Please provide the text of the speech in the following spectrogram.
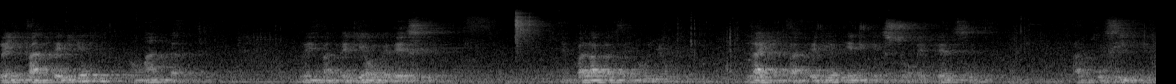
La infantería no manda, la infantería obedece. En palabras de Nuño, la infantería tiene que someterse a los designios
